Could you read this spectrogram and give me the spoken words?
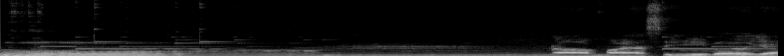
ஓம் நம சிவயா.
